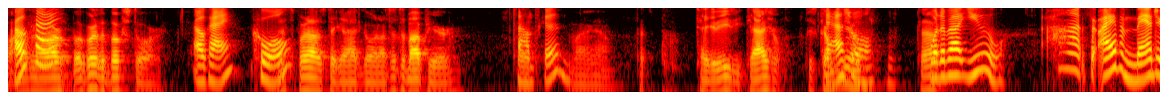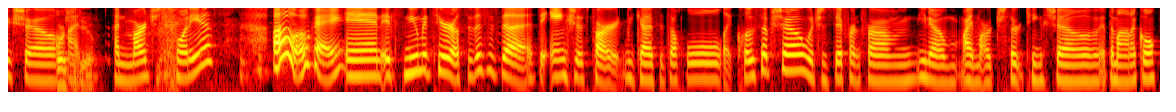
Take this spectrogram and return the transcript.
I know, Okay. or- or go to the bookstore. Okay, cool. That's what I was thinking I had going on since I'm up here. Sounds good. I uh, know. Take it easy, casual. Just come. You Casual. know, What about you? Ah, so I have a magic show course you on, do. on March 20th, Oh, okay. and it's new material. So this is the the anxious part because it's a whole like close up show, which is different from you know my March 13th show at the Monocle.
